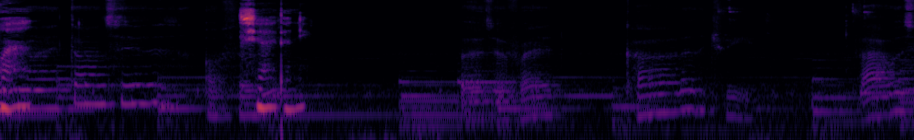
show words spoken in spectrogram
晚安，亲爱的你。flowers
